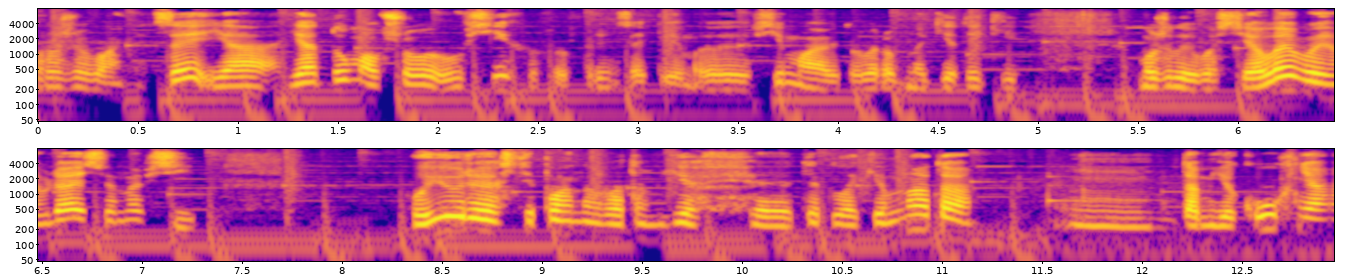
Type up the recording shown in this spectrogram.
проживання. Це я, я думав, що у всіх, в принципі, е, всі мають виробники такі можливості, але виявляється не всі. У Юрія Степанова там є е, тепла кімната, там є кухня,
